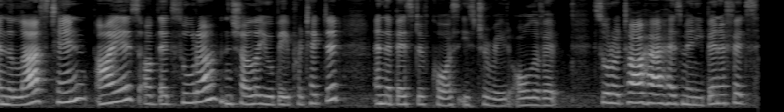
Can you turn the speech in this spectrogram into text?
and the last 10 ayahs of that surah inshallah you'll be protected and the best of course is to read all of it Surah Taha has many benefits,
